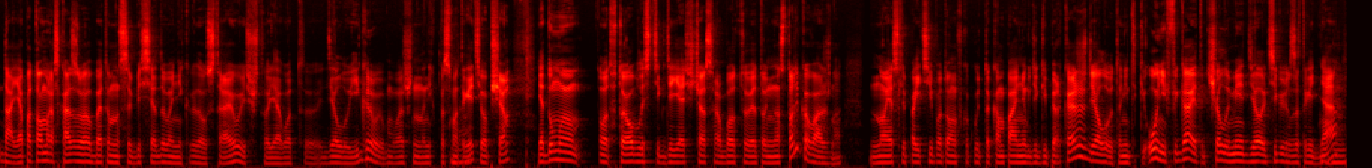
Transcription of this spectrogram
Да, я потом рассказываю об этом на собеседовании, когда устраиваюсь, что я вот э, делаю игры, можно на них посмотреть. Да. И вообще, я думаю, вот в той области, где я сейчас работаю, это не настолько важно, но если пойти потом в какую-то компанию, где гиперкэш делают, они такие, о, нифига, этот чел умеет делать игры за три дня, mm-hmm.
